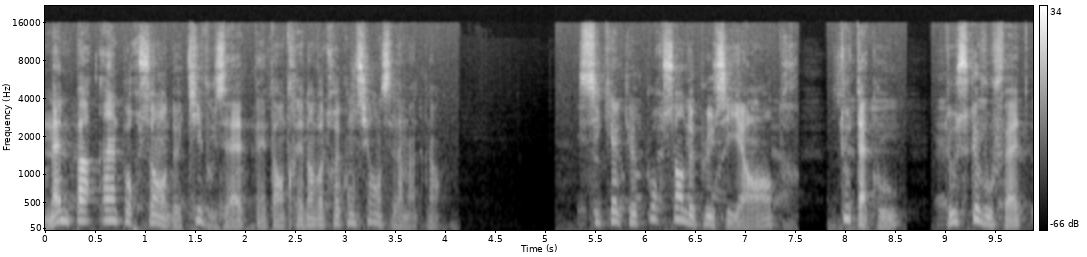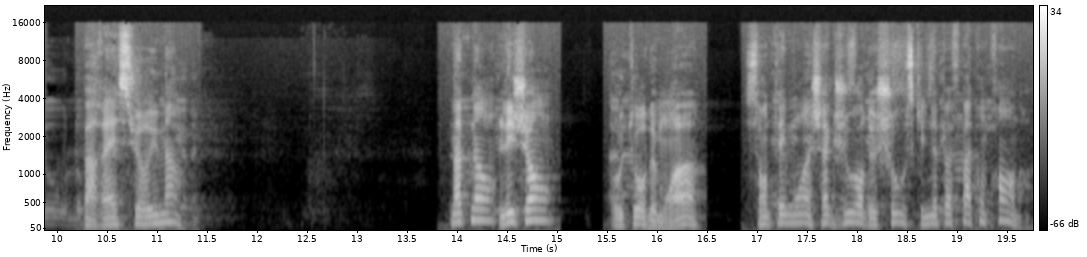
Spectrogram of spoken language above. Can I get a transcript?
même pas 1% de qui vous êtes n'est entré dans votre conscience là maintenant. Si quelques pourcents de plus y entrent, tout à coup, tout ce que vous faites paraît surhumain. Maintenant, les gens autour de moi sont témoins chaque jour de choses qu'ils ne peuvent pas comprendre.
